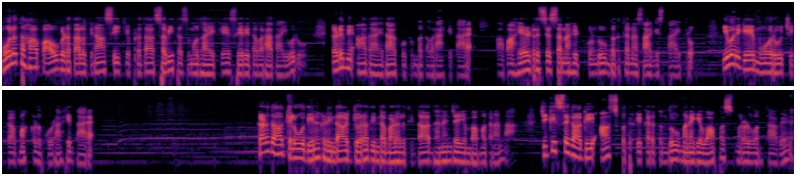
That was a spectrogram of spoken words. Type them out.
ಮೂಲತಃ ಪಾವುಗಡ ತಾಲೂಕಿನ ಸಿಕೆಪುರದ ಸವಿತ ಸಮುದಾಯಕ್ಕೆ ಸೇರಿದವರಾದ ಇವರು ಕಡಿಮೆ ಆದಾಯದ ಕುಟುಂಬದವರಾಗಿದ್ದಾರೆ. ಪಾಪ ಹೇರ್ ಡ್ರೆಸ್ಸಸ್ ಅನ್ನ ಇಟ್ಕೊಂಡು ಬದುಕನ್ನ ಸಾಗಿಸ್ತಾ ಇದ್ರು. ಇವರಿಗೆ ಮೂವರು ಚಿಕ್ಕ ಮಕ್ಕಳು ಕೂಡ ಇದ್ದಾರೆ. ಕಳೆದ ಕೆಲವು ದಿನಗಳಿಂದ ಜ್ವರದಿಂದ ಬಳಲುತ್ತಿದ್ದ ಧನಂಜಯ್ ಎಂಬ ಮಗನನ್ನ ಚಿಕಿತ್ಸೆಗಾಗಿ ಆಸ್ಪತ್ರೆಗೆ ಕರೆತಂದು ಮನೆಗೆ ವಾಪಸ್ ಮರಳುವಂತಹ ವೇಳೆ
